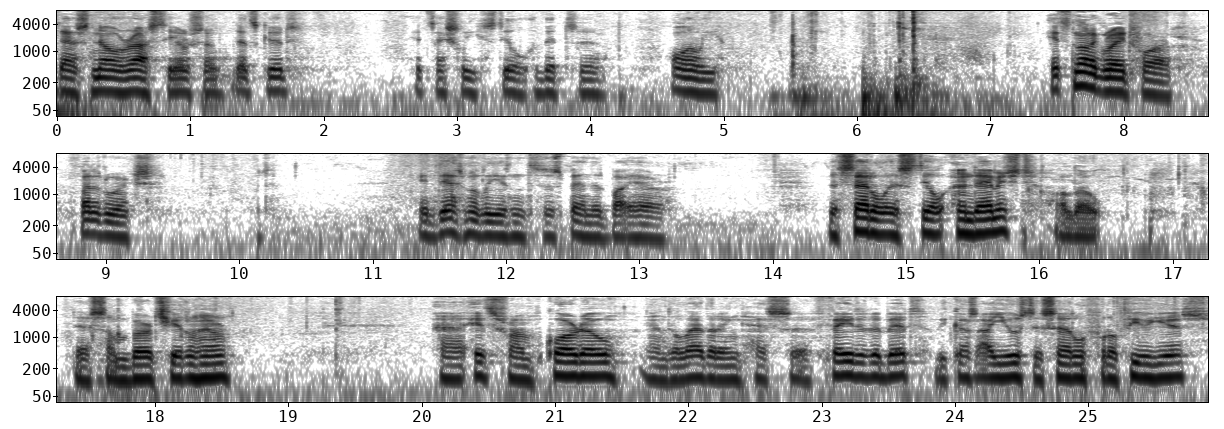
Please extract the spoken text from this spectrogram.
There's no rust here so that's good. It's actually still a bit uh, oily. It's not a great fork but it works. It definitely isn't suspended by air. The saddle is still undamaged although there's some bird shit on here uh, it's from Cordo and the leathering has uh, faded a bit because I used the saddle for a few years.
